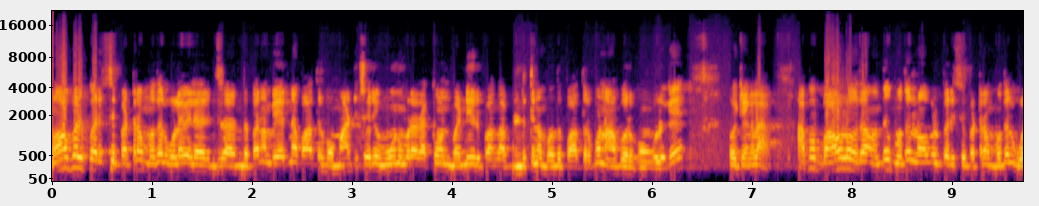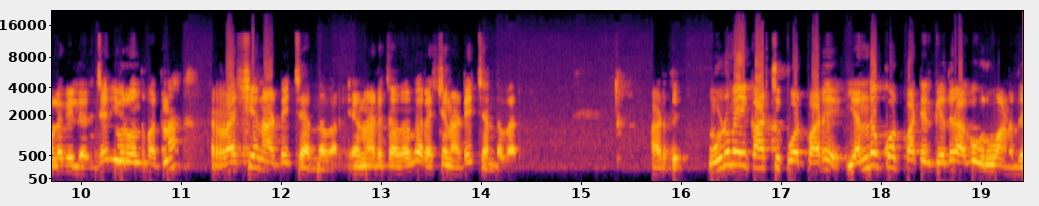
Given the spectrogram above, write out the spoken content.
நோபல் பரிசு பெற்ற முதல் உளவில் அறிஞர் இருந்தப்ப நம்ம என்ன பார்த்துருப்போம்? மாட்டிச்சோரி மூணு முறை ரெக்கமெண்ட் பண்ணியிருப்பாங்க அப்படின்றது நம்ம வந்து பார்த்துருப்போம். ஞாபகம் இருக்கும் உங்களுக்கு. ஓகேங்களா? அப்போ பாவ்லோ தான் வந்து முதல் நோபல் பரிசு பெற்ற முதல் உளவில் அறிஞர். இவர் வந்து பார்த்தோன்னா ரஷ்ய நாட்டை சேர்ந்தவர். என்ன நாட்டை சேர்ந்தவங்க? ரஷ்ய நாட்டை சேர்ந்தவர். அடுத்து முழுமை காட்சி கோட்பாடு எந்த கோட்பாட்டிற்கு எதிராக உருவானது?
